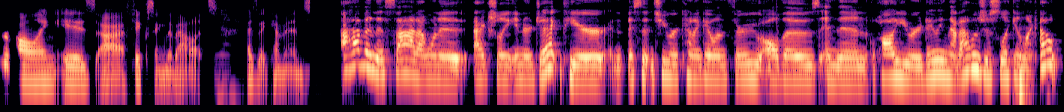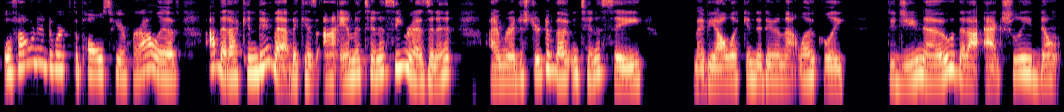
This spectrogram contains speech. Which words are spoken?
your calling is uh, fixing the ballots yeah. as they come in. I have an aside I want to actually interject here since you were kind of going through all those. And then while you were doing that, I was just looking like, oh, well, if I wanted to work the polls here where I live, I bet I can do that because I am a Tennessee resident. I'm registered to vote in Tennessee. Maybe I'll look into doing that locally. Did you know that I actually don't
